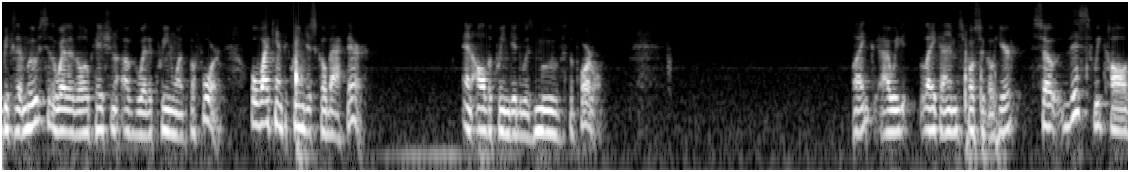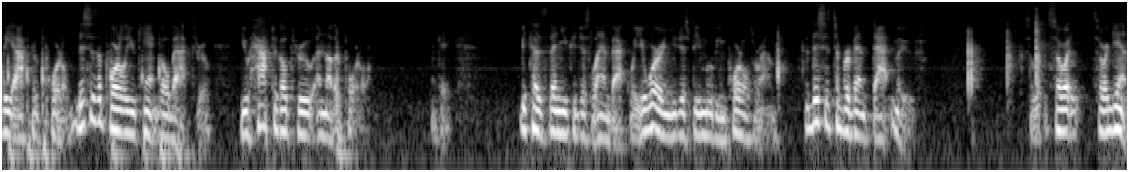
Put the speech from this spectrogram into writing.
Because it moves to the, where the location of where the queen was before. Well, why can't the queen just go back there? And all the queen did was move the portal. Like I we like I'm supposed to go here. So this we call the active portal. This is a portal you can't go back through. You have to go through another portal. Okay. Because then you could just land back where you were and you'd just be moving portals around. So this is to prevent that move. So so so again,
